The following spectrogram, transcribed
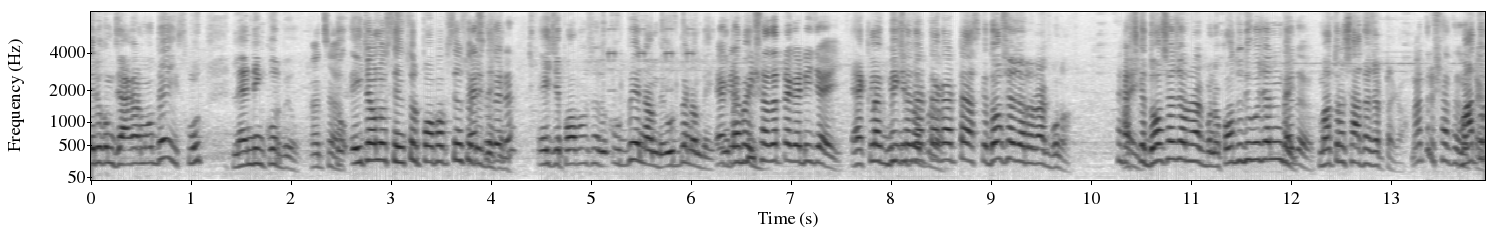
এরকম জায়গার মধ্যে স্মুথ ল্যান্ডিং করবে আচ্ছা। তো এইটা হলো সেন্সর পপ আপ সেন্সর দেখেন। এই যে পপ আপ সেন্সর উঠবে নামবে উঠবে নামবে। এটা ভাই বিশ হাজার টাকা ডিজাই। এক লাখ বিশ Mini হাজার Pro Pro। আজকে দশ হাজারও রাখব না? আজকে দশ হাজারও রাখব না। কত দিব জানেন ভাই? মাত্র সাত হাজার টাকা। মাত্র সাত হাজার মাত্র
